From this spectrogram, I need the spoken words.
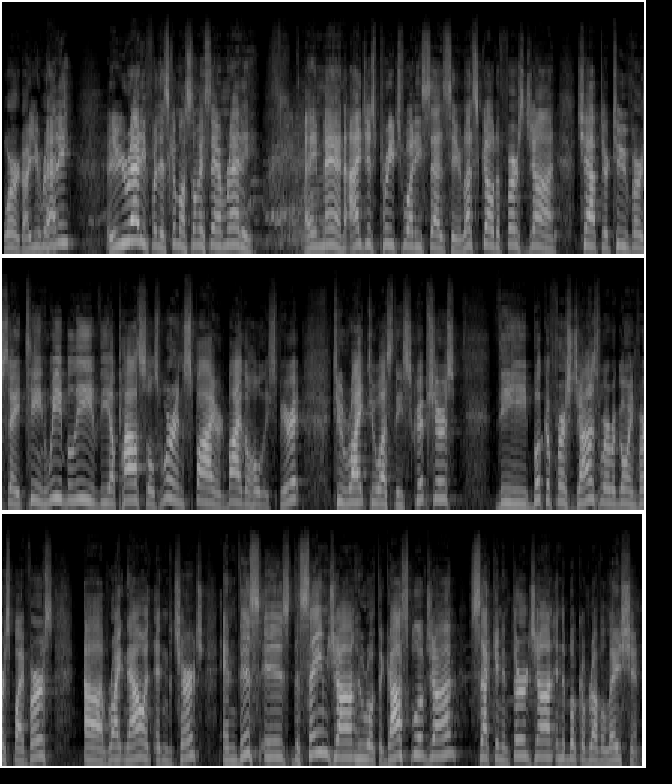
word. Are you ready? Are you ready for this? Come on, somebody say I'm ready. Amen. I just preach what he says here. Let's go to 1 John chapter 2 verse 18. We believe the apostles were inspired by the Holy Spirit to write to us these scriptures. The book of 1 John is where we're going verse by verse. Uh, right now in the church, and this is the same John who wrote the Gospel of John, 2nd and 3rd John, in the book of Revelation.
